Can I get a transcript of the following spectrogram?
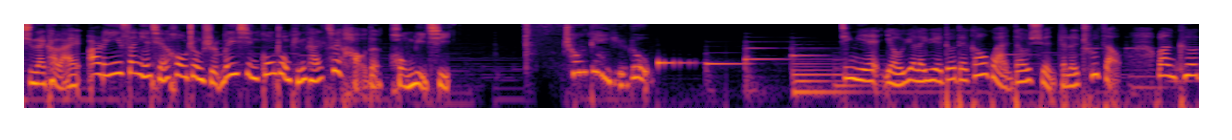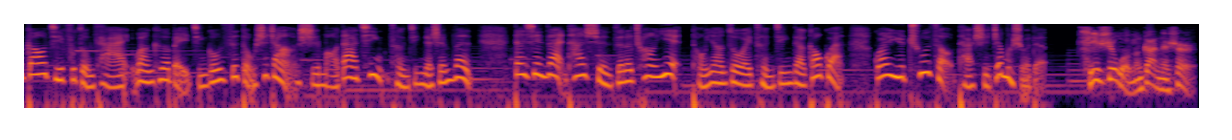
现在看来，二零一三年前后正是微信公众平台最好的红利期。充电语录：今年有越来越多的高管都选择了出走。万科高级副总裁、万科北京公司董事长是毛大庆曾经的身份，但现在他选择了创业。同样作为曾经的高管，关于出走，他是这么说的。其实我们干的事儿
